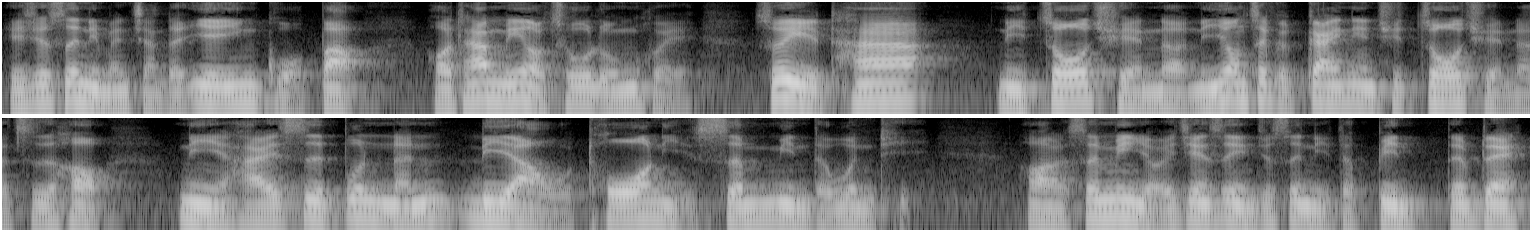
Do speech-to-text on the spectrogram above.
也就是你们讲的业因果报哦，它没有出轮回，所以它你周全了，你用这个概念去周全了之后，你还是不能了脱你生命的问题哦。生命有一件事情就是你的病，对不对？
